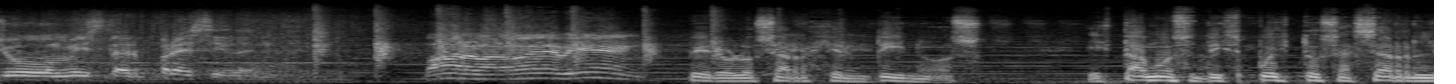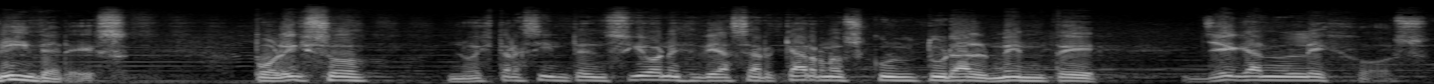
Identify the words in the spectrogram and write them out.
you, Mr. President. Bárbaro, eh, bien. Pero los argentinos estamos dispuestos a ser líderes. Por eso, nuestras intenciones de acercarnos culturalmente llegan lejos,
